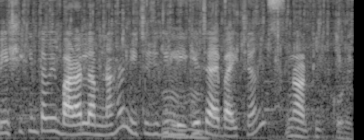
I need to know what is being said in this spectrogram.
বেশি কিন্তু আমি বাড়ালাম না হ্যাঁ? নিচে যদি লেগে যায় বাই চান্স না ঠিক করে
